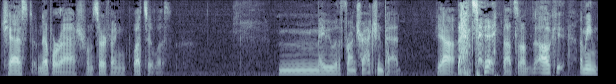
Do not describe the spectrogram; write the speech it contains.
chest nipple rash from surfing wetsuitless? Maybe with a front traction pad. Yeah, That's it. that's what I'm. Okay, I mean,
